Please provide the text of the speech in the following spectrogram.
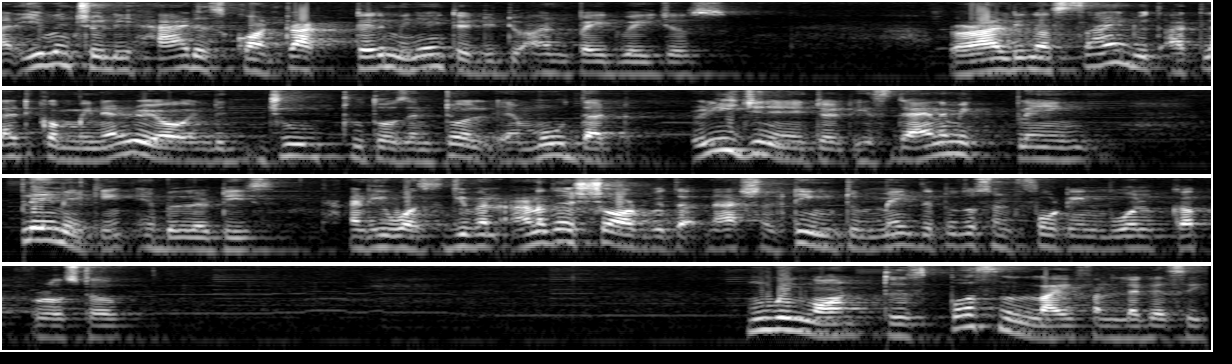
and eventually had his contract terminated due to unpaid wages. Ronaldinho signed with Atletico Mineiro in June 2012, a move that regenerated his dynamic playing playmaking abilities and he was given another shot with the national team to make the 2014 World Cup roster. Moving on to his personal life and legacy.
